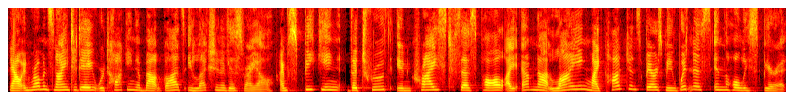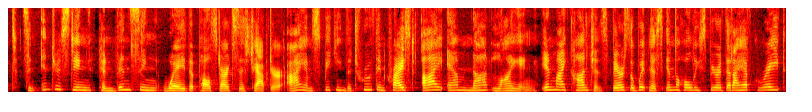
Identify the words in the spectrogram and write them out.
Now, in Romans 9 today, we're talking about God's election of Israel. I'm speaking the truth in Christ, says Paul. I am not lying. My conscience bears me witness in the Holy Spirit. It's an interesting, convincing way that Paul starts this chapter. I am speaking the truth in Christ. I am not lying. In my conscience bears the witness in the Holy Spirit that I have great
